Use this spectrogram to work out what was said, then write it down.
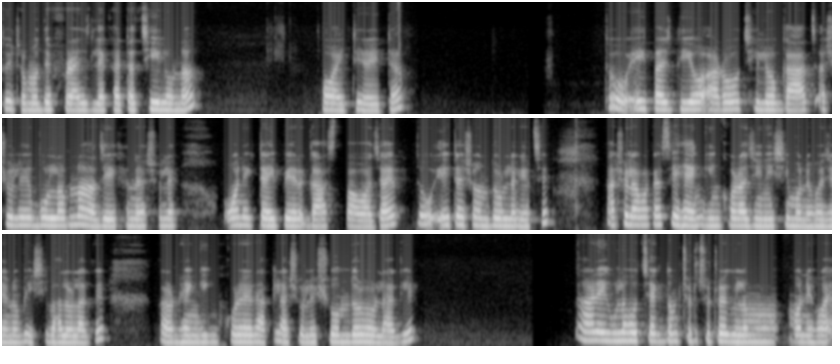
তো এটার মধ্যে প্রাইস লেখাটা ছিল না। হোয়াইটের এটা। তো এই পাশ দিয়েও আরও ছিল গাছ। আসলে বললাম না যে এখানে আসলে অনেক টাইপের গাছ পাওয়া যায়। তো এটা সুন্দর লেগেছে। আসলে আমার কাছে হ্যাঙ্গিং করা জিনিসই মনে হয় যেন বেশি ভালো লাগে। কারণ হ্যাঙ্গিং করে রাখলে আসলে সুন্দরও লাগে। আর এগুলো হচ্ছে একদম ছোট ছোট, এগুলো মনে হয়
